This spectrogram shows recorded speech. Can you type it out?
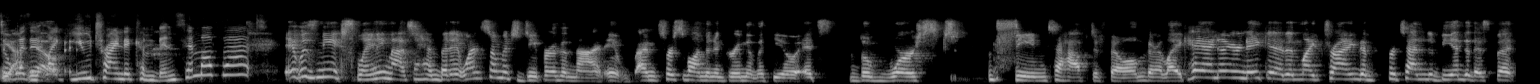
So yeah, was it no. like you trying to convince him of that? It was me explaining that to him, but it went so much deeper than that. It I'm first of all, I'm in agreement with you. It's the worst scene to have to film. They're like, "Hey, I know you're naked and like trying to pretend to be into this, but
